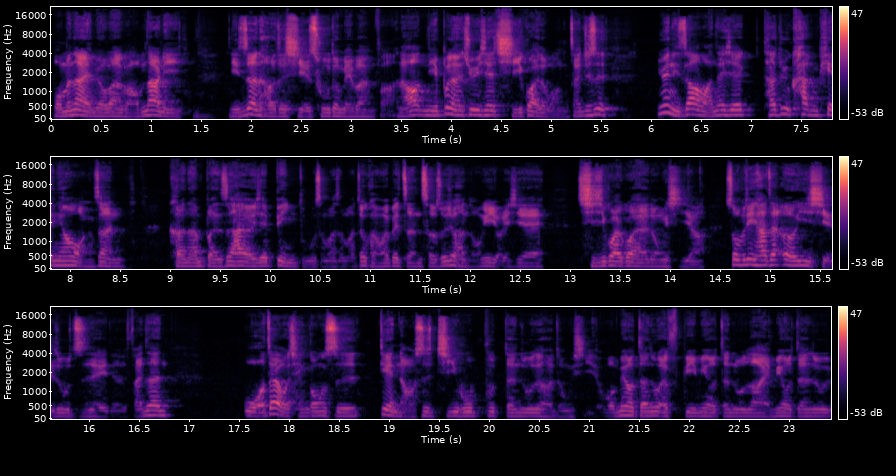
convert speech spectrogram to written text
我们那里没有办法，我们那里你任何的写出都没办法，然后你不能去一些奇怪的网站，就是因为你知道吗？那些他去看片那种网站，可能本身还有一些病毒什么什么，都可能会被侦测，所以就很容易有一些奇奇怪怪的东西啊，说不定他在恶意写入之类的，反正。我在我前公司电脑是几乎不登录任何东西，我没有登录 FB，没有登录 Line，没有登录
